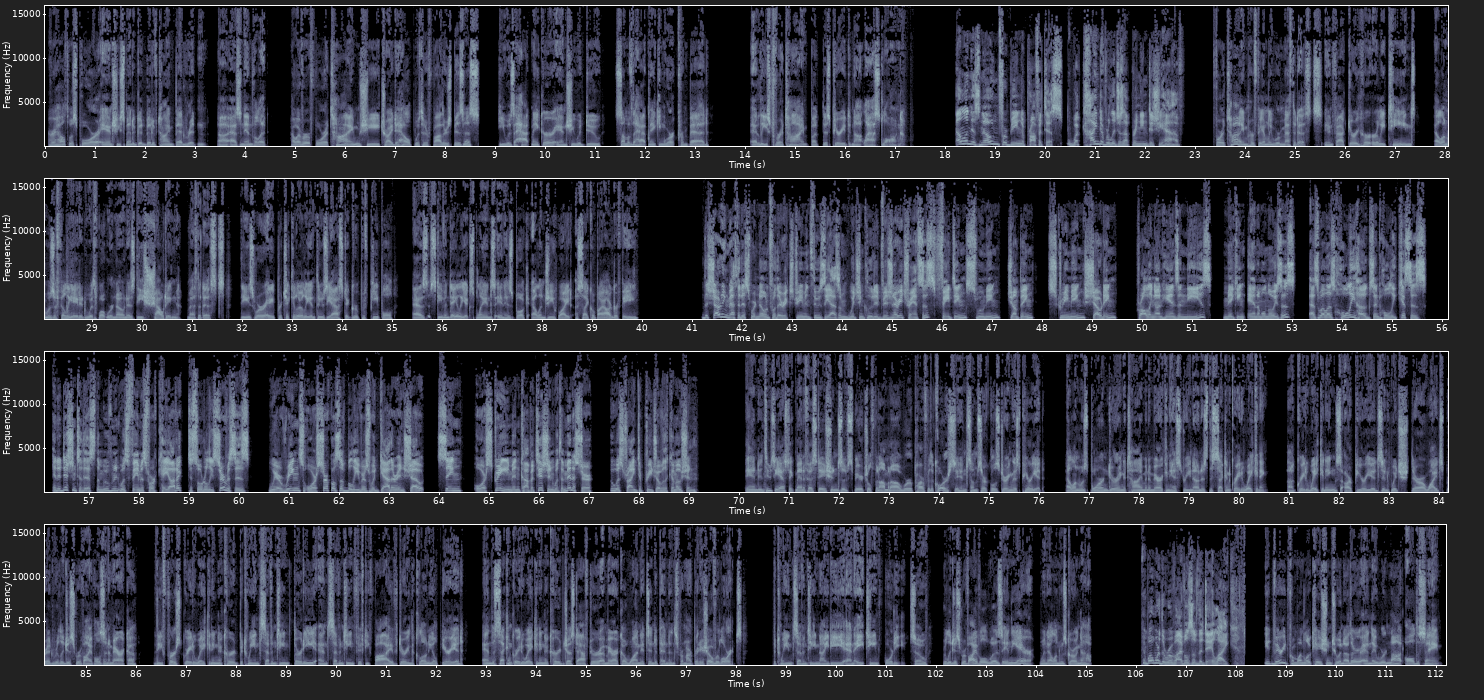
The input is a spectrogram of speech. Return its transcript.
Her health was poor, and she spent a good bit of time bedridden uh, as an invalid. However, for a time, she tried to help with her father's business. He was a hat maker, and she would do some of the hat making work from bed, at least for a time, but this period did not last long. Ellen is known for being a prophetess. What kind of religious upbringing did she have? For a time, her family were Methodists. In fact, during her early teens, Ellen was affiliated with what were known as the Shouting Methodists. These were a particularly enthusiastic group of people, as Stephen Daily explains in his book Ellen G. White, A Psychobiography. The shouting Methodists were known for their extreme enthusiasm, which included visionary trances, fainting, swooning, jumping, screaming, shouting, crawling on hands and knees, making animal noises, as well as holy hugs and holy kisses. In addition to this, the movement was famous for chaotic, disorderly services where rings or circles of believers would gather and shout, sing, or scream in competition with a minister who was trying to preach over the commotion. And enthusiastic manifestations of spiritual phenomena were par for the course in some circles during this period. Ellen was born during a time in American history known as the Second Great Awakening. Uh, Great Awakenings are periods in which there are widespread religious revivals in America. The First Great Awakening occurred between 1730 and 1755 during the colonial period, and the Second Great Awakening occurred just after America won its independence from our British overlords between 1790 and 1840. So religious revival was in the air when Ellen was growing up. And what were the revivals of the day like? It varied from one location to another, and they were not all the same.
